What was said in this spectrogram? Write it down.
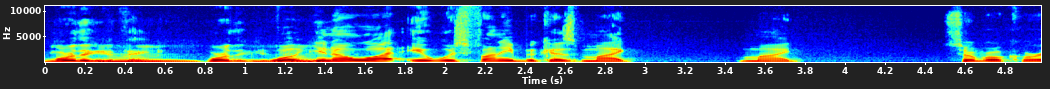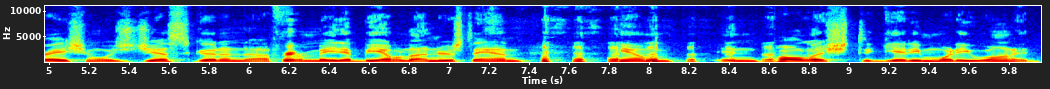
more than you Hmm. think. More than you Well, think. you know what? It was funny because my my Serbo-Croatian was just good enough for me to be able to understand him in Polish to get him what he wanted.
